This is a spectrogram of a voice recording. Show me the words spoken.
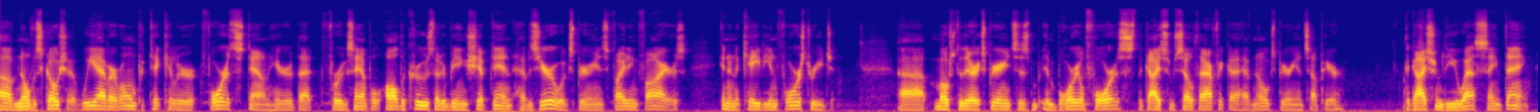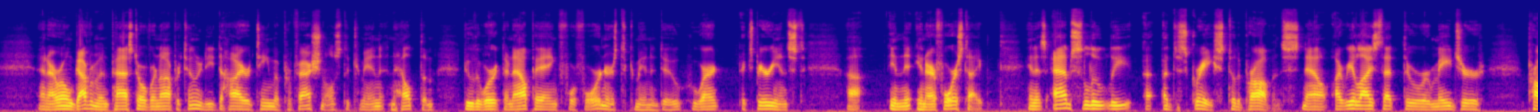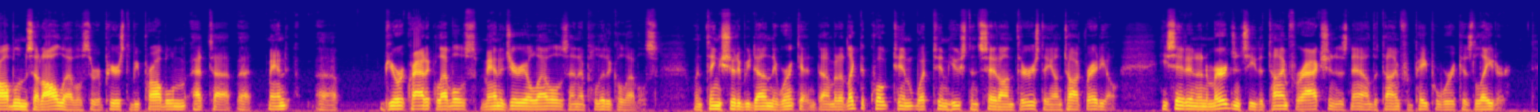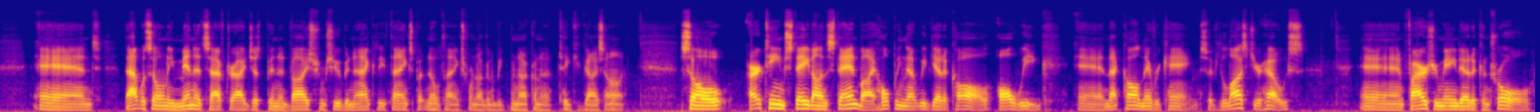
of Nova Scotia. We have our own particular forests down here that, for example, all the crews that are being shipped in have zero experience fighting fires in an Acadian forest region. Uh, most of their experience is in boreal forests. The guys from South Africa have no experience up here. The guys from the U.S., same thing. And our own government passed over an opportunity to hire a team of professionals to come in and help them do the work they're now paying for foreigners to come in and do who aren't experienced uh, in, the, in our forest type. And it's absolutely a, a, disgrace to the province. Now, I realize that there were major problems at all levels. There appears to be problem at, uh, at man, uh, bureaucratic levels, managerial levels, and at political levels. When things should have been done, they weren't getting done. But I'd like to quote Tim what Tim Houston said on Thursday on Talk Radio. He said, "In an emergency, the time for action is now. The time for paperwork is later." And that was only minutes after I'd just been advised from Shubenacadie, thanks, but no thanks. We're not going to be, we're not going to take you guys on. So our team stayed on standby, hoping that we'd get a call all week, and that call never came. So if you lost your house and fires remained out of control,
